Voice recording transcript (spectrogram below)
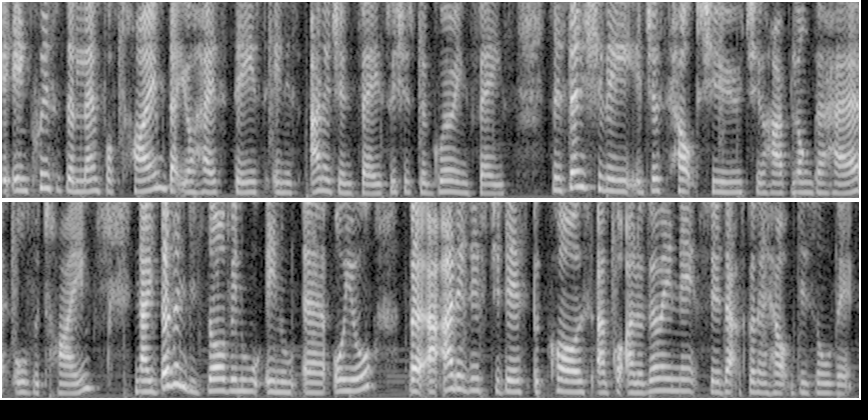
it increases the length of time that your hair stays in its anagen phase which is the growing phase. So essentially it just helps you to have longer hair over time. Now it doesn't dissolve in in uh, oil but I added this to this because I've got aloe vera in it so that's going to help dissolve it.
